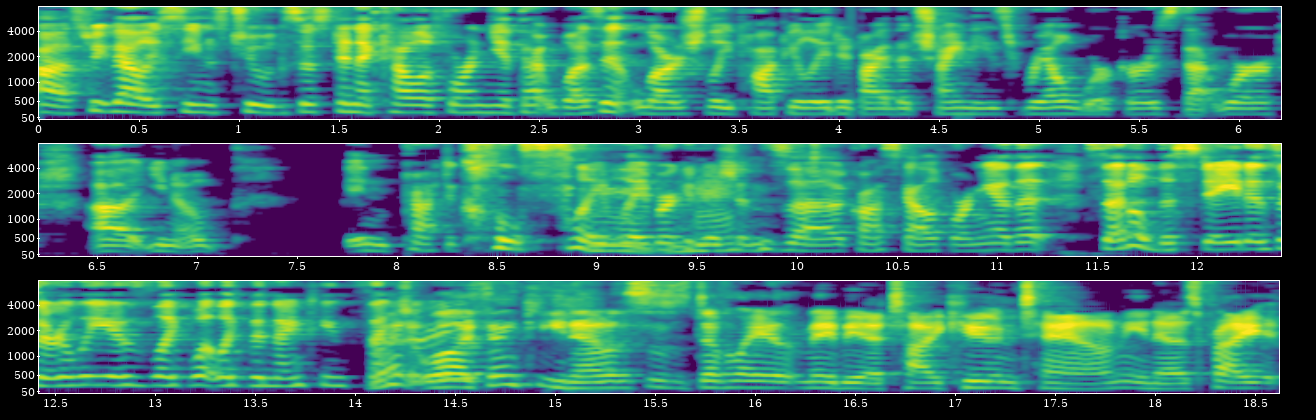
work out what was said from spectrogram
uh, Sweet Valley seems to exist in a California that wasn't largely populated by the Chinese rail workers that were, uh, you know, in practical slave labor Mm-hmm. conditions uh, across California that settled the state as early as like what, like the 19th Right. century. Well, I think you know this is definitely maybe a tycoon town. You know, it's probably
